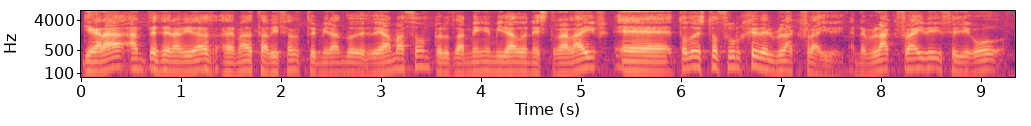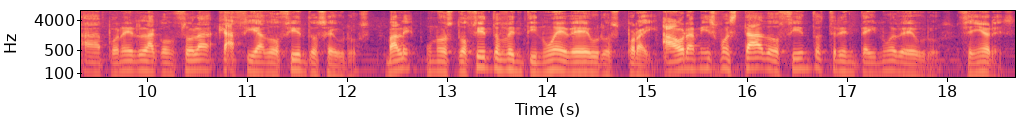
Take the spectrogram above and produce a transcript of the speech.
Llegará antes de Navidad, además está avisando, estoy mirando desde Amazon, pero también he mirado en Extra Life. Eh, todo esto surge del Black Friday. En el Black Friday se llegó a poner la consola casi a 200 euros, ¿vale? Unos 229 euros por ahí. Ahora mismo está a 230 239 euros. Señores,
